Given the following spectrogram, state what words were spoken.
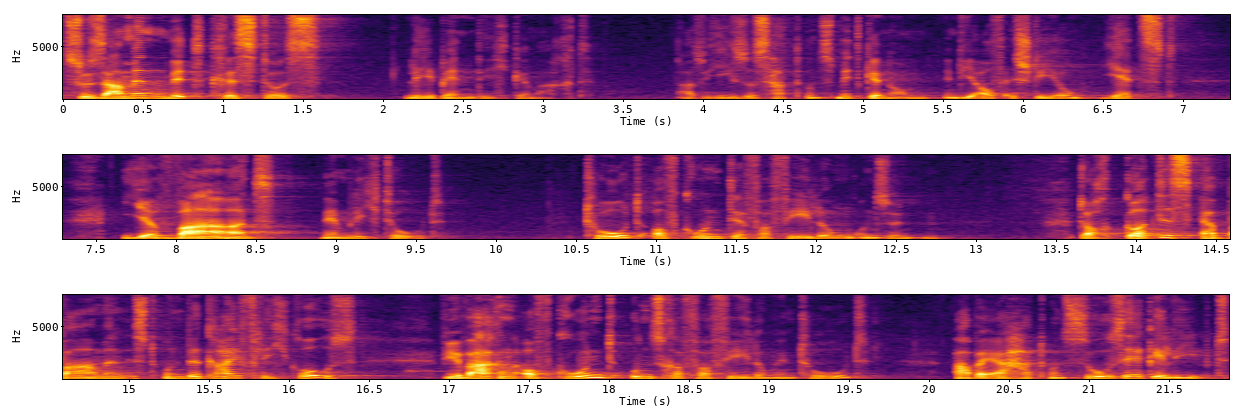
zusammen mit Christus lebendig gemacht. Also Jesus hat uns mitgenommen in die Auferstehung jetzt. Ihr wart nämlich tot. Tot aufgrund der Verfehlungen und Sünden. Doch Gottes Erbarmen ist unbegreiflich groß. Wir waren aufgrund unserer Verfehlungen tot, aber er hat uns so sehr geliebt,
